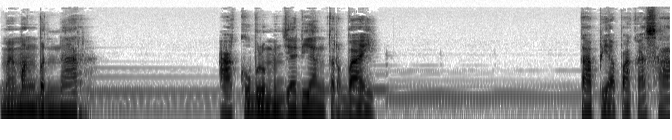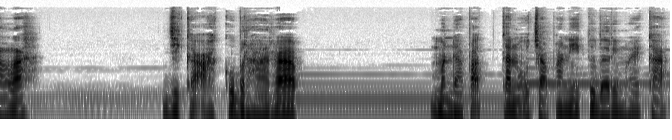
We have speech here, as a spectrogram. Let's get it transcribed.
Memang benar, aku belum menjadi yang terbaik. Tapi apakah salah jika aku berharap mendapatkan ucapan itu dari mereka?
